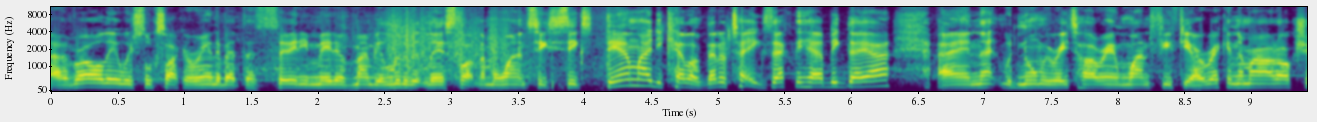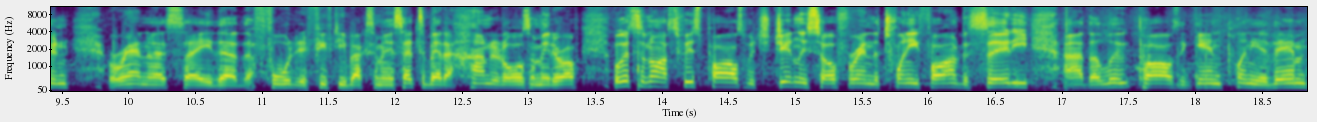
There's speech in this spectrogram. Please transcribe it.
a, roll there which looks like around about the 30 metre, maybe a little bit less, lot number 166. Download your catalogue, that'll tell you exactly how big they are and that would normally retail around 150. I reckon tomorrow at auction around, let's say, the, the 40 to 50 bucks a metre, so that's about $100 a metre off. We've got some nice twist piles which generally sell for around the 25 to 30. Uh, the loop piles, again, plenty of them.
